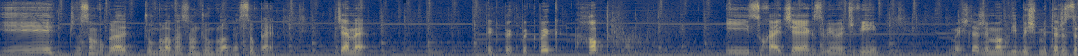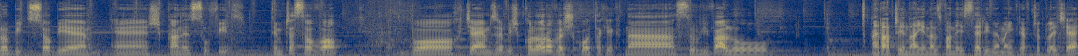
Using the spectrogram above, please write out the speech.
i... Czy to są w ogóle dżunglowe? Są dżunglowe, super. Idziemy. Pyk, pyk, pyk, pyk, hop. I słuchajcie, jak zrobimy drzwi, myślę, że moglibyśmy też zrobić sobie e, szklany sufit tymczasowo, bo chciałem zrobić kolorowe szkło, tak jak na survivalu, a raczej na nienazwanej serii na Minecraft Czokolecie,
